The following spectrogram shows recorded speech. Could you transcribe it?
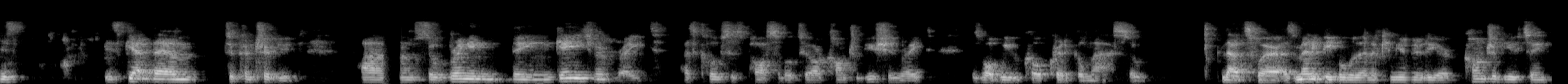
is is get them to contribute. Um, so bringing the engagement rate as close as possible to our contribution rate is what we would call critical mass. So that's where as many people within a community are contributing,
